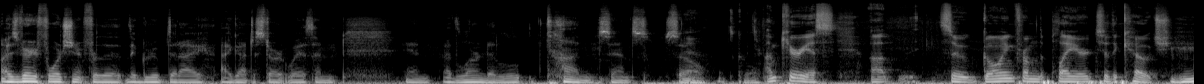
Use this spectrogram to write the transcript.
I was very fortunate for the the group that I I got to start with and and I've learned a ton since so yeah, that's cool. i'm curious uh, so going from the player to the coach Mm-hmm.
